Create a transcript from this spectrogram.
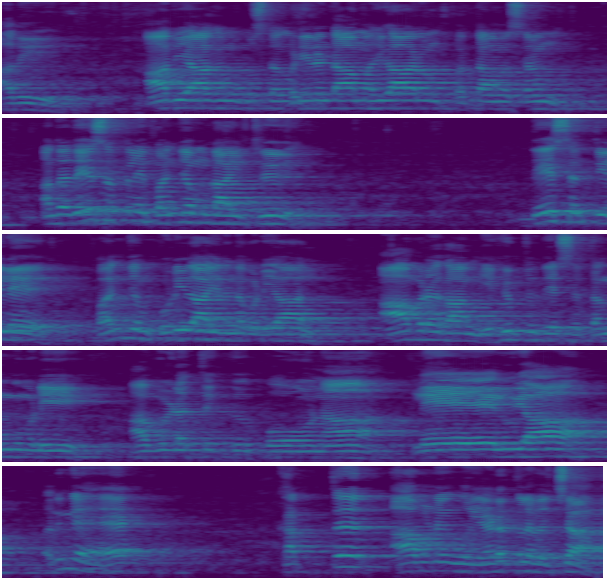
அது ஆதியாகம புஸ்தகம் பனிரெண்டாம் அதிகாரம் பத்தாம் வசனம். அந்த தேசத்திலே பஞ்சம் உண்டாயிற்று. தேசத்திலே பஞ்சம் கொடிதாயிருந்தபடியால் ஆபிரகாம் எகிப்து தேச தங்குமுடி அவ்விடத்துக்கு போனா லேலுயா பாருங்க. கர்த்தர் அவனை ஒரு இடத்துல வச்சார்.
